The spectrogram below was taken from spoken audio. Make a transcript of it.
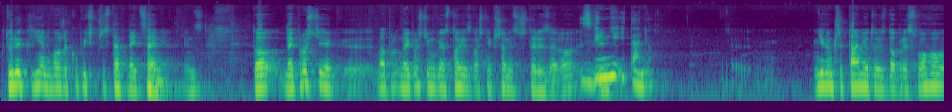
który klient może kupić w przystępnej cenie. Więc to najprościej, jak, najprościej mówiąc, to jest właśnie przemysł 4.0. Zwinnie i tanio nie wiem, czy tanio to jest dobre słowo,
